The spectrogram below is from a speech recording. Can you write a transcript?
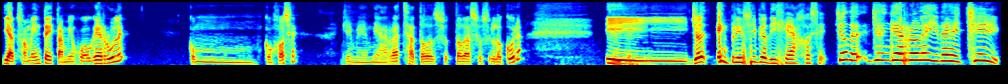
Y actualmente también juego Game Rule con, con José, que me, me arrastra su- todas sus locuras. Y yo en principio dije a José, yo, de, yo en Game Rule y de Chi,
